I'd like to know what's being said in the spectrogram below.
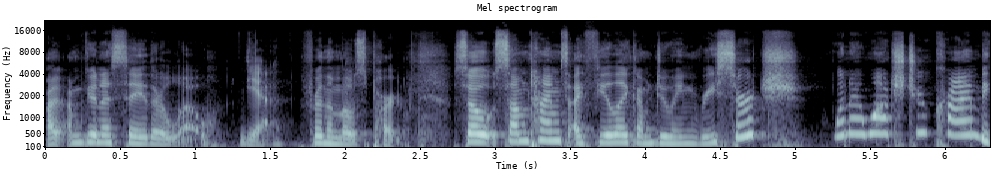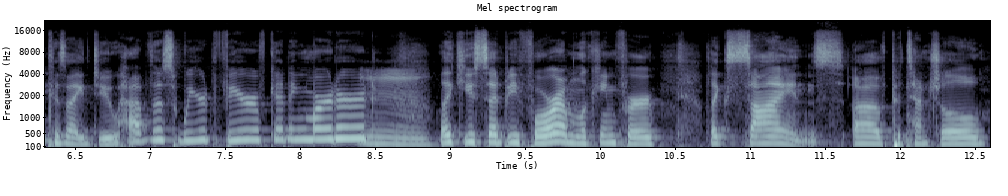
I, I'm gonna say they're low yeah. for the most part. So sometimes I feel like I'm doing research when I watch true crime because I do have this weird fear of getting murdered. Mm. Like you said before, I'm looking for like signs of potential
